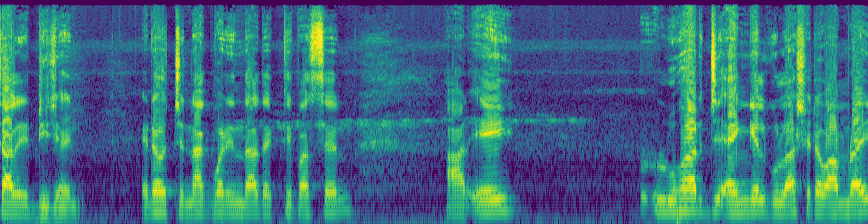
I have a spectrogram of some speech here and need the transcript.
চালের ডিজাইন। এটা হচ্ছে নাক বারিন্দা, দেখতে পাচ্ছেন। আর এই লোহার যে অ্যাঙ্গেলগুলা, সেটাও আমরাই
